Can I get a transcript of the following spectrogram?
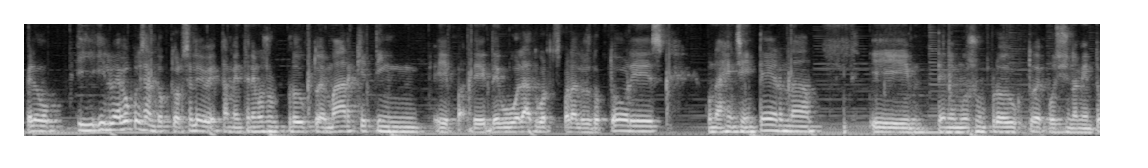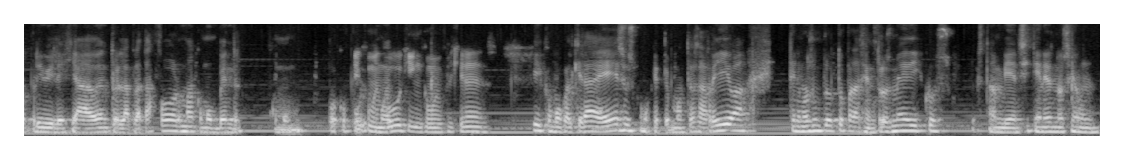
Pero, y, luego pues al doctor se le ve, también tenemos un producto de marketing de, de Google AdWords para los doctores, una agencia interna y tenemos un producto de posicionamiento privilegiado dentro de la plataforma, como un vender, como un poco como, Booking, como cualquiera de esos. Sí, como cualquiera de esos, como que te montas arriba. Tenemos un producto para centros médicos, pues también si tienes, no sé, un,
